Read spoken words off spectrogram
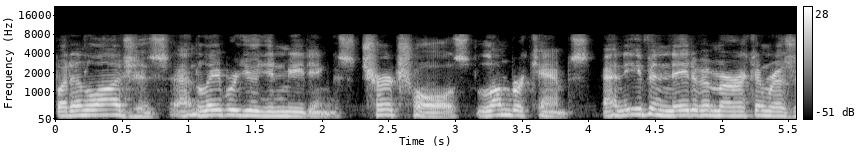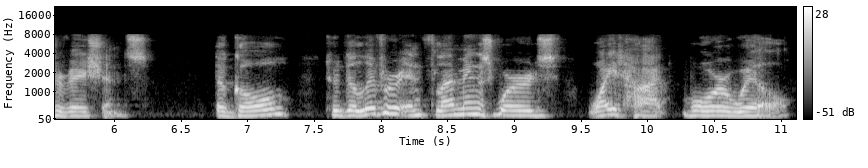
but in lodges and labor union meetings, church halls, lumber camps, and even Native American reservations. The goal? To deliver, in Fleming's words, white hot war will.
